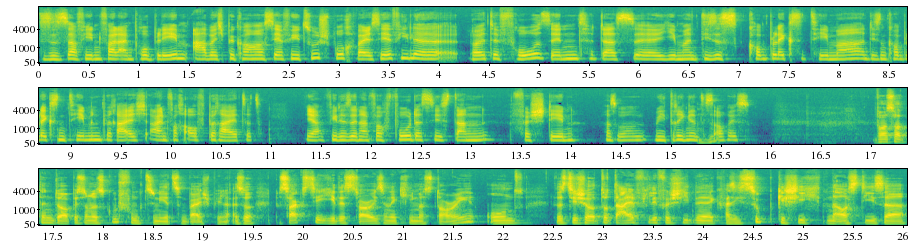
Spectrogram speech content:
Das ist auf jeden Fall ein Problem, aber ich bekomme auch sehr viel Zuspruch, weil sehr viele Leute froh sind, dass äh, jemand dieses komplexe Thema, diesen komplexen Themenbereich einfach aufbereitet. Ja, viele sind einfach froh, dass sie es dann verstehen, also wie dringend es mhm. auch ist. Was hat denn da besonders gut funktioniert zum Beispiel? Also du sagst dir, jede Story ist eine Klimastory und du hast dir schon total viele verschiedene quasi Subgeschichten aus dieser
